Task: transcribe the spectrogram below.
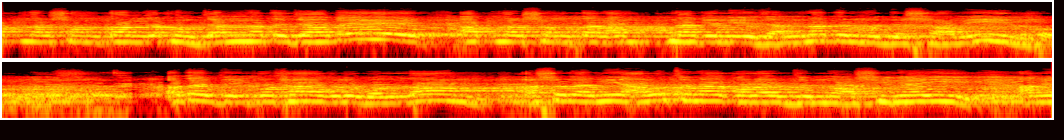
আপনার সন্তান যখন জান্নাতে যাবে, আপনার সন্তান আপনাকে নিয়ে জান্নাতের মধ্যে সামিল হবে। অর্থাৎ যে কথাগুলো বললাম, আসলে আমি আলোচনা করার জন্য আসি নাই, আমি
